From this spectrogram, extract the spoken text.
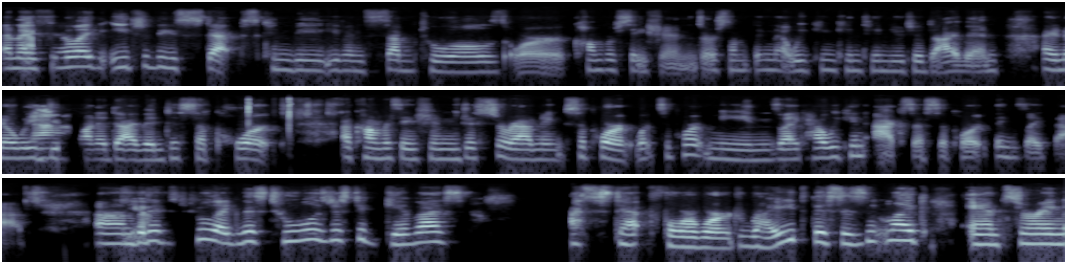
And I feel like each of these steps can be even sub tools or conversations or something that we can continue to dive in. I know we yeah. do want to dive into support, a conversation just surrounding support, what support means, like how we can access support, things like that. Um, yeah. But it's true, like this tool is just to give us a step forward, right? This isn't like answering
